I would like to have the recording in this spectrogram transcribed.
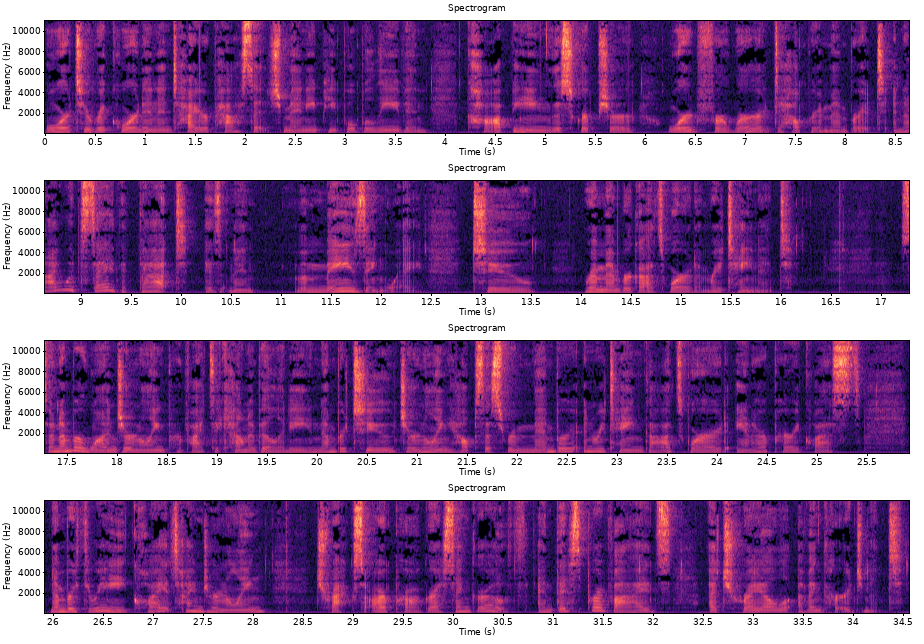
or to record an entire passage. Many people believe in copying the scripture word for word to help remember it. And I would say that that is an amazing way to remember God's word and retain it. So, number one, journaling provides accountability. Number two, journaling helps us remember and retain God's word and our prayer requests. Number three, quiet time journaling tracks our progress and growth, and this provides a trail of encouragement.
